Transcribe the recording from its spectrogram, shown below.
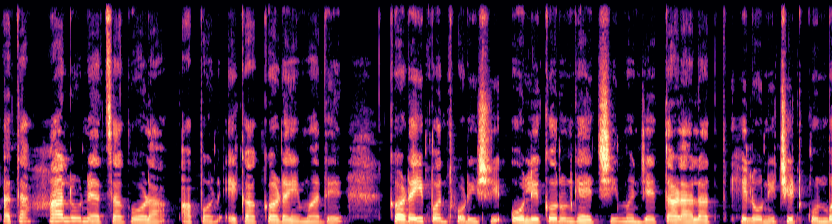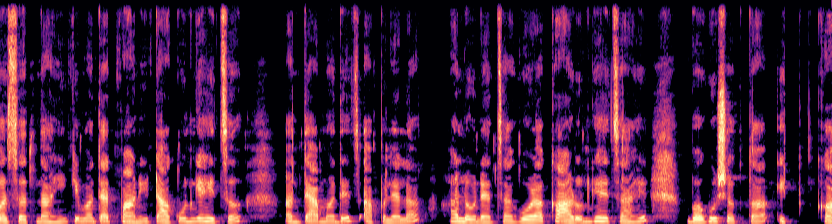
आता हा लोण्याचा गोळा आपण एका कढईमध्ये कढई पण थोडीशी ओली करून घ्यायची म्हणजे तळाला हे लोणी चिटकून बसत नाही किंवा त्यात पाणी टाकून घ्यायचं आणि त्यामध्येच आपल्याला हा लोण्याचा गोळा काढून घ्यायचा आहे. बघू शकता इतका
